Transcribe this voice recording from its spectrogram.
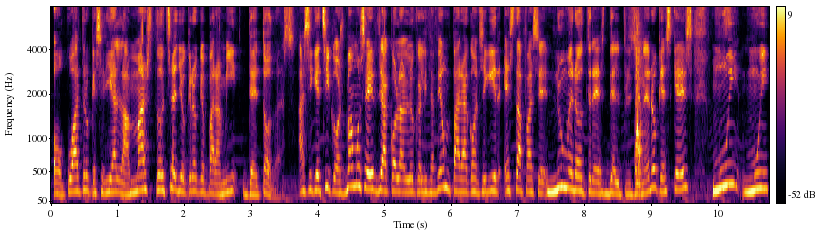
o 4 que sería la más tocha yo creo que para mí de todas. Así que chicos vamos a ir ya con la localización para conseguir esta fase número 3 del prisionero que es que es muy muy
